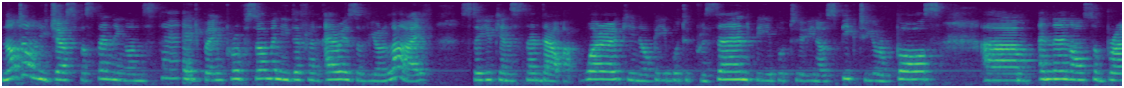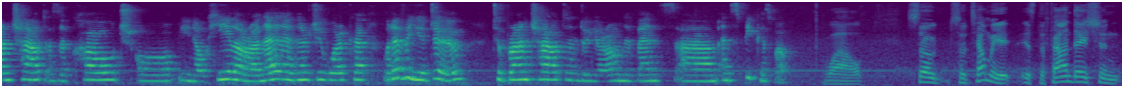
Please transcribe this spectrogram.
not only just for standing on stage, but improve so many different areas of your life. So you can stand out at work, you know, be able to present, be able to, you know, speak to your boss, um, and then also branch out as a coach or, you know, healer or an energy worker, whatever you do to branch out and do your own events um, and speak as well. Wow. So, so tell me, is the foundation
